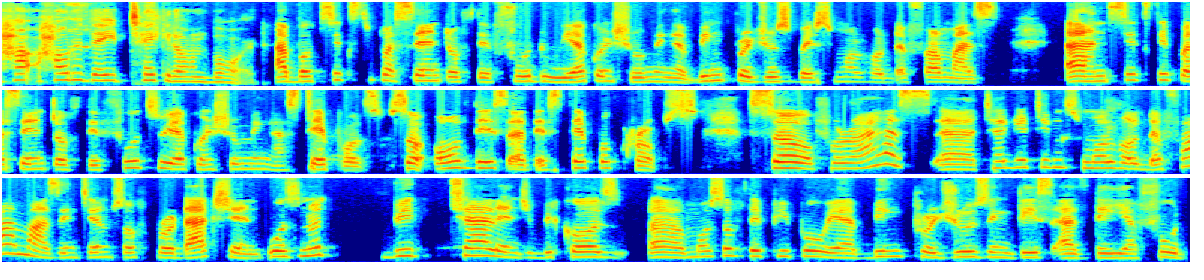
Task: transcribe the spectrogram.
How how did they take it on board? About 60% of the food we are consuming are being produced by smallholder farmers and 60% of the foods we are consuming are staples. So all these are the staple crops. So for us, uh, targeting smallholder farmers in terms of production was not big challenge because uh, most of the people were being producing this as their food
